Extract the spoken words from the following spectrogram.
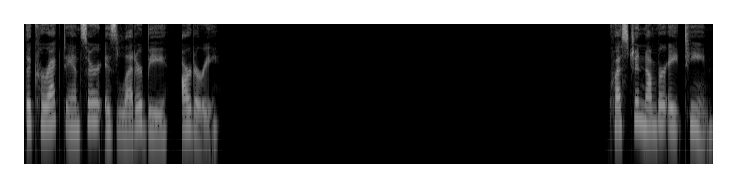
The correct answer is letter B, artery. Question number 18.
